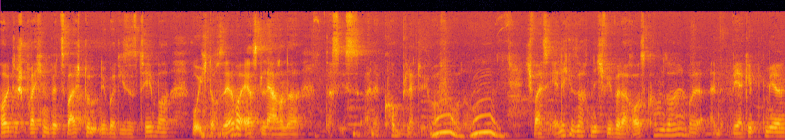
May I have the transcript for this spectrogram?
heute sprechen wir zwei Stunden über dieses Thema, wo ich doch selber erst lerne, das ist eine komplette Überforderung. Ich weiß ehrlich gesagt nicht, wie wir da rauskommen sollen, weil ein, wer gibt mir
